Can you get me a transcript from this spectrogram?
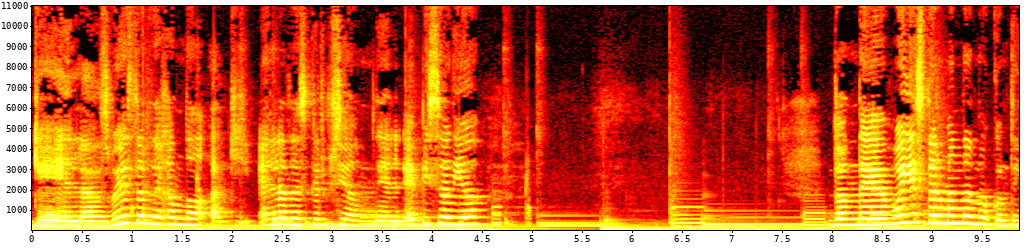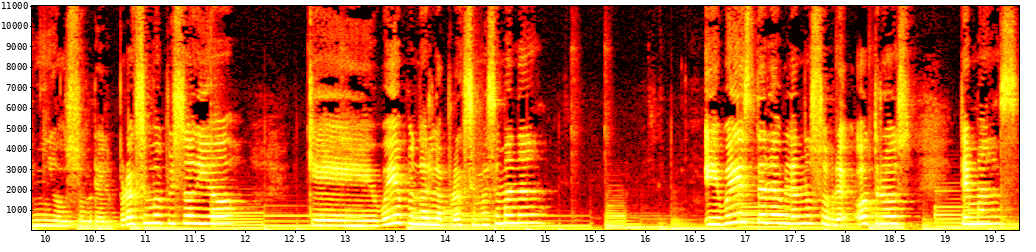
que las voy a estar dejando aquí en la descripción del episodio donde voy a estar mandando contenido sobre el próximo episodio que voy a poner la próxima semana. Y voy a estar hablando sobre otros temas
